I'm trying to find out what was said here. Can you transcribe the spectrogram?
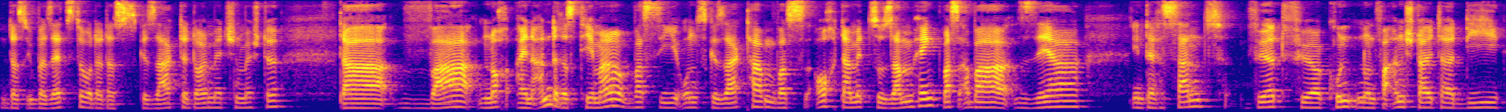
das Übersetzte oder das Gesagte dolmetschen möchte. Da war noch ein anderes Thema, was Sie uns gesagt haben, was auch damit zusammenhängt, was aber sehr interessant wird für Kunden und Veranstalter, die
